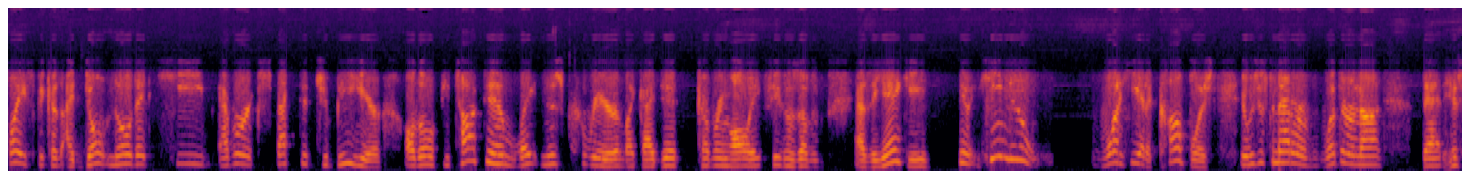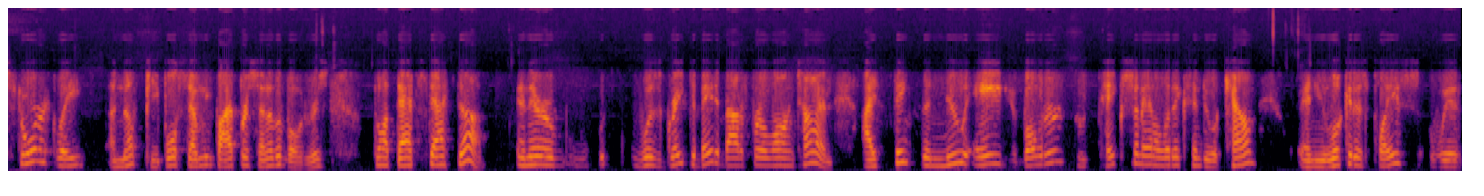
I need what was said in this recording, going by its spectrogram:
place because I don't know that he ever expected to be here. Although if you talk to him late in his career, like I did covering all eight seasons of as a Yankee, you know, he knew what he had accomplished. It was just a matter of whether or not that historically enough people, 75% of the voters, thought that stacked up. And there was great debate about it for a long time. I think the new age voter who takes some analytics into account and you look at his place with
